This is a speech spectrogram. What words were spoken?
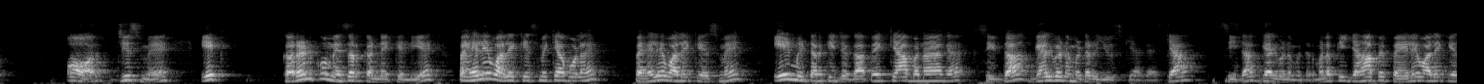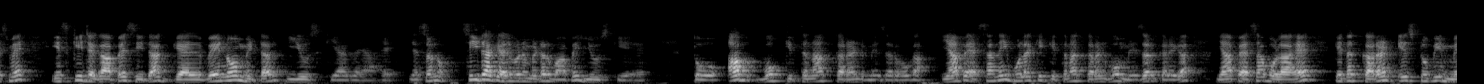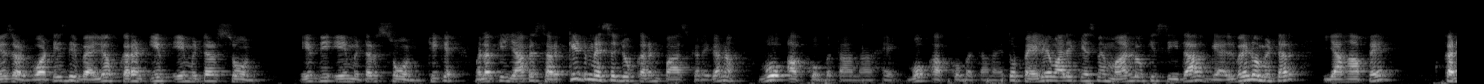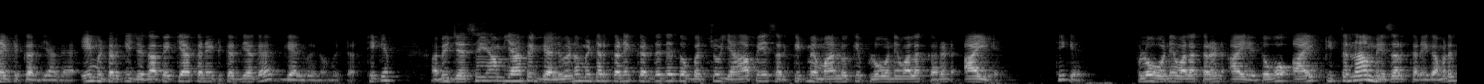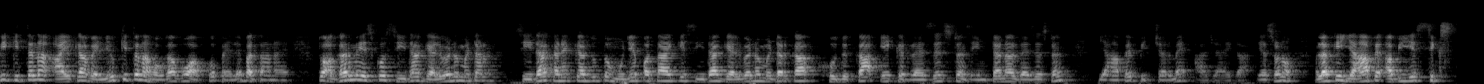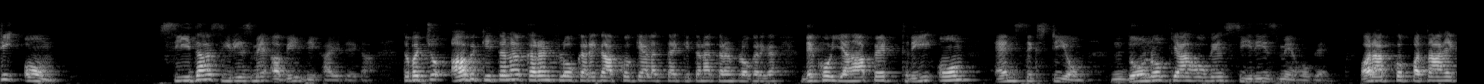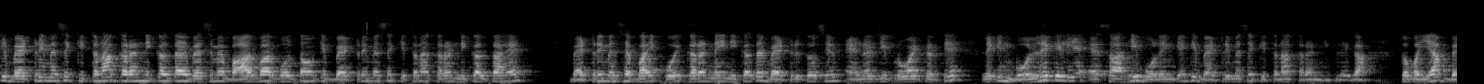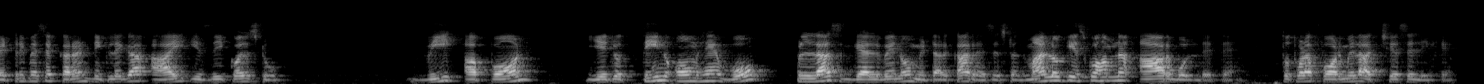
और जिसमें एक करंट को मेजर करने के लिए पहले वाले केस में क्या बोला है? पहले वाले केस में ए मीटर की जगह पे क्या बनाया गया? सीधा गैल्वेनोमीटर यूज़ किया गया। क्या? सीधा गैल्वेनोमीटर मतलब कि यहाँ पे पहले वाले केस में इसकी जगह पे सीधा गैल्वेनोमीटर यूज़ किया गया है। जैसा नो सीधा गैल्वेनोमीटर वहाँ पे यूज़ किए हैं। तो अब वो कितना करंट मेजर होगा? यहाँ पे ऐसा नहीं बोला कि कितना करंट वो मेजर करेगा। यहाँ पे ऐसा बोला है कि the current is to be measured what is the value of current if ammeter shown if the A shown ठीक है? मतलब कि यहाँ पे सर्किट में से जो करंट पास करेगा ना, वो आपको बताना है, वो आपको बताना है। तो पहले वाले केस में मान लो कि सीधा गैल्वेनोमीटर यहाँ पे कनेक्ट कर दिया गया ए मीटर की जगह पे क्या कनेक्ट कर दिया गया गैल्वेनोमीटर ठीक है? अभी जैसे ही हम यहाँ पे गैल्वेनोमीटर कनेक्ट कर देते तो बच्चों, यहाँ पे सर्किट में मान लो कि फ्लो होने वाला करंट आई है, ठीक है? फ्लो होने वाला करंट आई है तो वो आई कितना मेजर करेगा? मतलब कि कितना आई का वैल्यू कितना होगा, वो आपको पहले बताना है। तो अगर मैं इसको सीधा गैल्वेनोमीटर सीधा कनेक्ट कर दूँ तो मुझे पता है कि सीधा गैल्वेनोमीटर का, खुद का एक रेजिस्टेंस इंटरनल रेजिस्टेंस यहाँ पे पिक्चर में आ जाएगा। या सुनो मतलब कि यहाँ पे अभी ये 60 ओम सीधा सीरीज़ में अभी दिखाई देगा। तो बच्चों, अब कितना करंट फ्लो करेगा, आपको क्या लगता है? कितना करंट फ्लो करेगा? देखो, यहाँ पे three ohm and sixty ohm दोनों क्या हो गए? सीरीज़ में हो गए। और आपको पता है कि बैटरी में से कितना करंट निकलता है? वैसे मैं बार बार बोलता हूँ कि बैटरी में से कितना करंट निकलता है? बैटरी में से भाई कोई करंट नहीं निकलता है बैटरी तो सिर्फ़ एनर्जी प्रोवाइड करती है, लेकिन बोलने के लिए ऐसा ही बोलेंगे कि बैटरी में से कितना करंट निकलेगा। तो भैया बैटरी में से करंट निकलेगा I is equals to V upon ये जो तीन ओम है, वो प्लस गैल्वेनोमीटर का रेजिस्टेंस मान लो कि इसको हम ना R बोल देते हैं तो थोड़ा फॉर्मूला अच्छे से लिखे।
